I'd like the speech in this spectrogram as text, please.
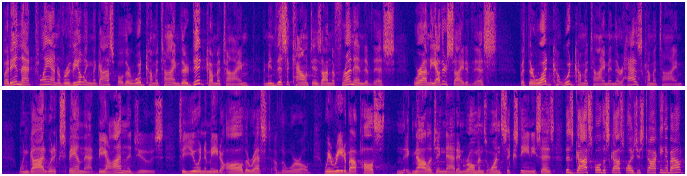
But in that plan of revealing the gospel, there would come a time, there did come a time. I mean, this account is on the front end of this, we're on the other side of this, but there would, would come a time, and there has come a time, when God would expand that beyond the Jews to you and to me, to all the rest of the world. We read about Paul acknowledging that in Romans 1:16 he says this gospel this gospel I was just talking about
